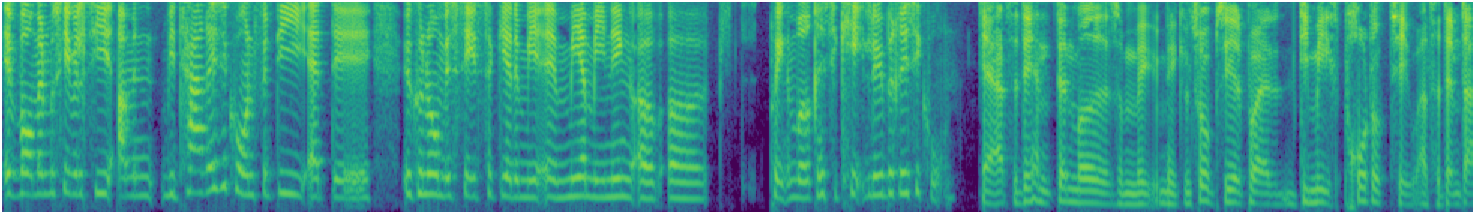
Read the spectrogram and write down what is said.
Øh, hvor man måske vil sige, at vi tager risikoen, fordi at øh, økonomisk set, så giver det mere, øh, mere mening at, at på en eller anden måde risikere, løbe risikoen. Ja, altså det er den måde, som Mikkel Thorup siger det på, at de mest produktive, altså dem, der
